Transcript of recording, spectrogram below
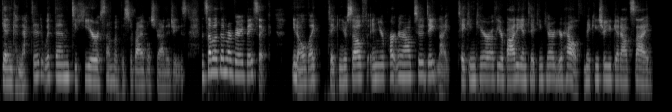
getting connected with them to hear some of the survival strategies. And some of them are very basic you know, like taking yourself and your partner out to date night, taking care of your body and taking care of your health, making sure you get outside,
